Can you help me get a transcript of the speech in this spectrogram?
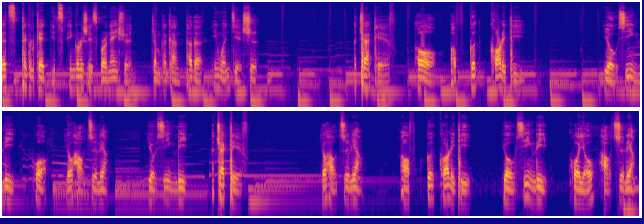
Let's take a look at its English explanation. 让我们看看它的英文解释。Attractive or of good quality，有吸引力或有好质量。有吸引力，attractive，有好质量，of good quality，有吸引力或有好质量。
